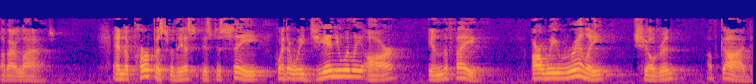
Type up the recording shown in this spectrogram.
of our lives. And the purpose for this is to see whether we genuinely are in the faith. Are we really children of God?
